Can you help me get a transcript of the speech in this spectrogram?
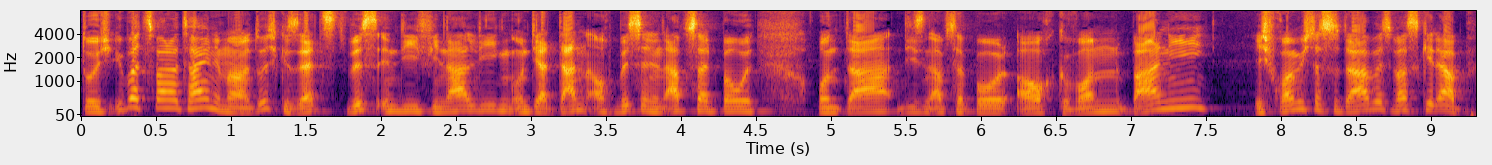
durch über 200 Teilnehmer durchgesetzt, bis in die Finalligen und ja dann auch bis in den Upside Bowl und da diesen Upside Bowl auch gewonnen. Barney, ich freue mich, dass du da bist. Was geht ab?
